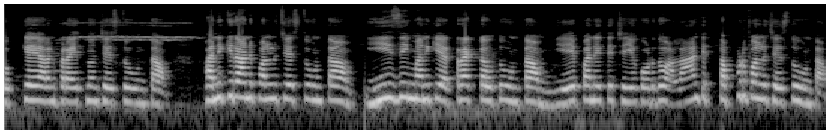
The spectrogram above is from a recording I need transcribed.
తొక్కేయాలని ప్రయత్నం చేస్తూ ఉంటాం. పనికిరాని పనులు చేస్తూ ఉంటాం. ఈజీ మనకి అట్రాక్ట్ అవుతూ ఉంటాం. ఏ పని అయితే చేయకూడదు అలాంటి తప్పుడు పనులు చేస్తూ ఉంటాం.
